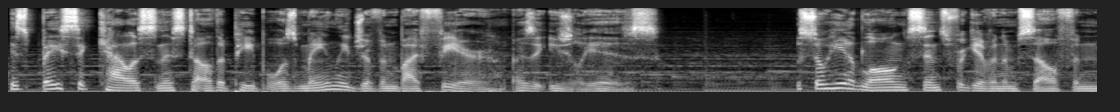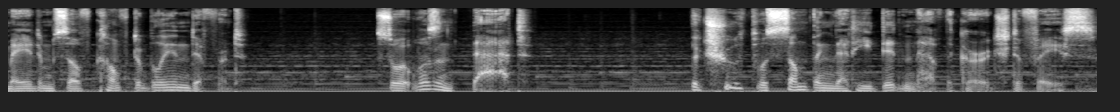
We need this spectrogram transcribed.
His basic callousness to other people was mainly driven by fear, as it usually is. So he had long since forgiven himself and made himself comfortably indifferent. So it wasn't that. The truth was something that he didn't have the courage to face.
